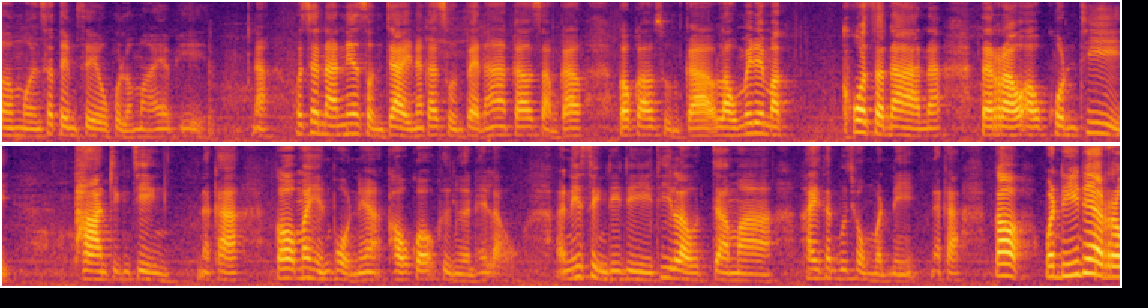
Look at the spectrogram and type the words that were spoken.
อเหมือนสเต็มเซลล์ผลไม้อะพี่นะเพราะฉะนั้นเนี่ยสนใจนะคะ 0859399909 เราไม่ได้มาโฆษณานะ แต่เราเอาคนที่ทานจริง ๆ นะคะ ก็ไม่เห็นผลเนี่ยเขาก็คืนเงินให้เรา อันนี้สิ่งดีๆ ที่เราจะมาให้ท่านผู้ชมวันนี้นะคะ ก็วันนี้เนี่ยเรา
